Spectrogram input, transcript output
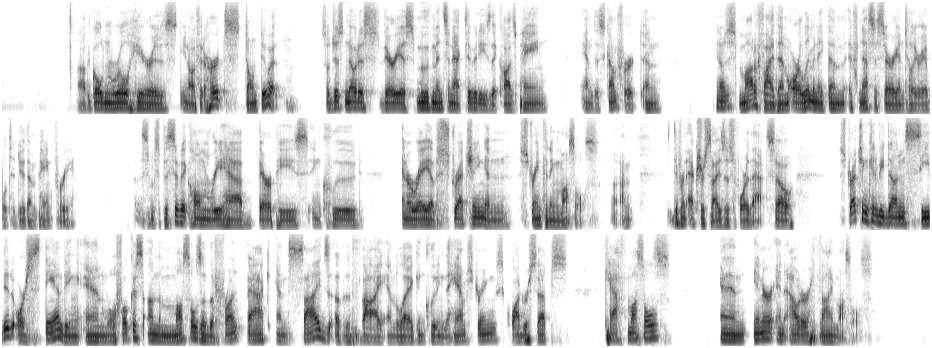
Uh, the golden rule here is, you know, if it hurts, don't do it. So just notice various movements and activities that cause pain and discomfort and you know, just modify them or eliminate them if necessary until you're able to do them pain free. Some specific home rehab therapies include an array of stretching and strengthening muscles, um, different exercises for that. So, stretching can be done seated or standing and we'll focus on the muscles of the front, back, and sides of the thigh and leg, including the hamstrings, quadriceps, calf muscles, and inner and outer thigh muscles.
